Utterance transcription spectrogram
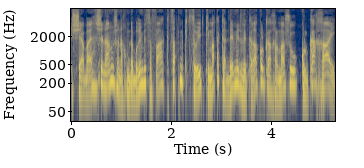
שהבעיה שלנו שאנחנו מדברים בשפה קצת מקצועית כמעט אקדמית וקרה כל כך על משהו כל כך חי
